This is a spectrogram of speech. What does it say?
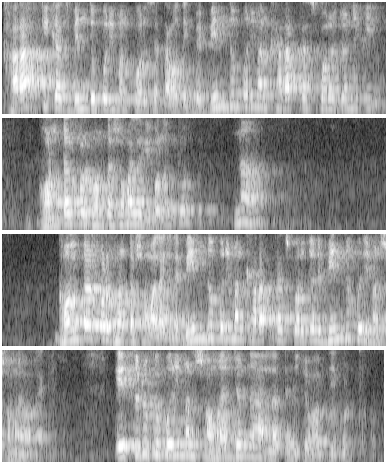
খারাপ কি কাজ বিন্দু পরিমাণ করেছে তাও দেখবে। বিন্দু পরিমাণ খারাপ কাজ করার জন্য কি ঘণ্টার পর ঘণ্টা সময় লাগে বলেন তো? না। ঘণ্টার পর ঘণ্টা সময় লাগে না। বিন্দু পরিমাণ খারাপ কাজ করার জন্য বিন্দু পরিমাণ সময়ও লাগে। এতটুকু পরিমাণ সময়ের জন্য আল্লাহ কাছে জবাবদিহি করতে হবে।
